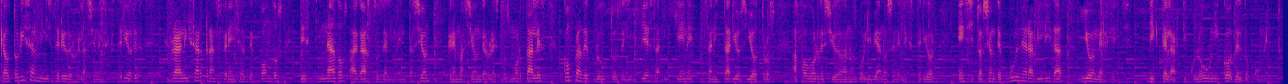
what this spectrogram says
que autoriza al Ministerio de Relaciones Exteriores realizar transferencias de fondos destinados a gastos de alimentación, cremación de restos mortales, compra de productos de limpieza, higiene, sanitarios y otros a favor de ciudadanos bolivianos en el exterior en situación de vulnerabilidad y o emergencia, dicta el artículo único del documento.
